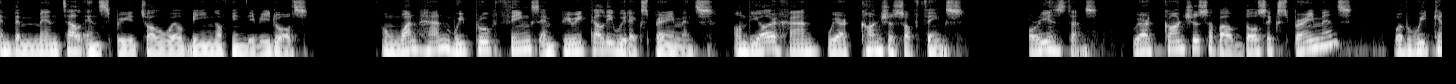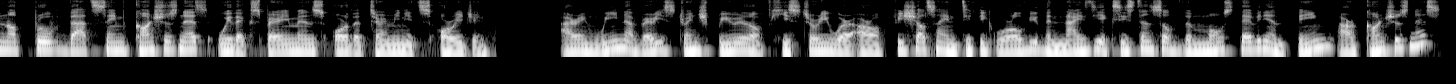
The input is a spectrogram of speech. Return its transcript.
and the mental and spiritual well being of individuals. On one hand, we prove things empirically with experiments. On the other hand, we are conscious of things. For instance, we are conscious about those experiments, but we cannot prove that same consciousness with experiments or determine its origin. Aren't we in a very strange period of history where our official scientific worldview denies the existence of the most evident thing, our consciousness,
